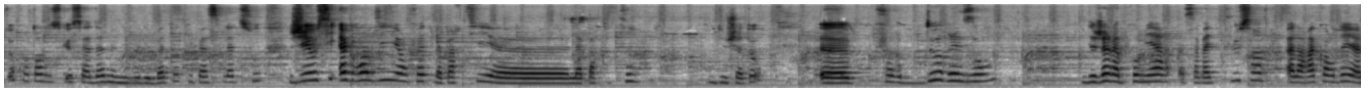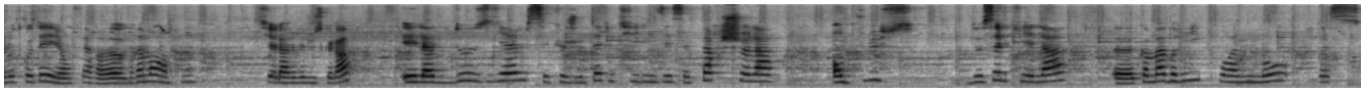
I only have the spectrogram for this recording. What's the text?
plutôt contente de ce que ça donne au niveau des bateaux qui passent là-dessous. J'ai aussi agrandi en fait la partie, euh, la partie du château pour deux raisons. Déjà la première, ça va être plus simple à la raccorder à l'autre côté et en faire vraiment un pont si elle arrivait jusque là. Et la deuxième, c'est que je vais peut-être utiliser cette arche-là en plus de celle qui est là euh, comme abri pour animaux parce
